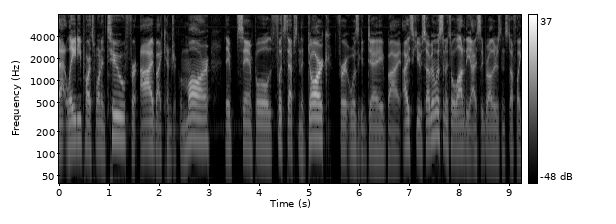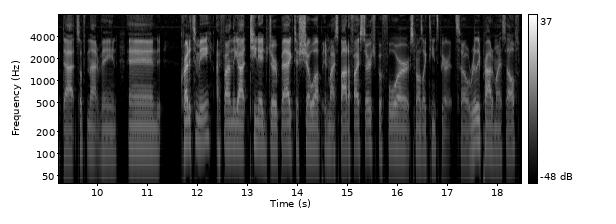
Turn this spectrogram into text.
That Lady Parts 1 and 2 for I by Kendrick Lamar. They sampled Footsteps in the Dark for It Was a Good Day by Ice Cube. So I've been listening to a lot of the Isley Brothers and stuff like that, stuff in that vein. And credit to me, I finally got Teenage Dirtbag to show up in my Spotify search before Smells Like Teen Spirit. So really proud of myself.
